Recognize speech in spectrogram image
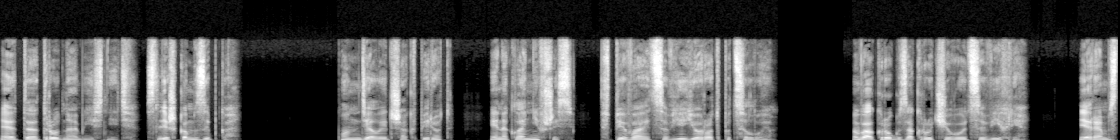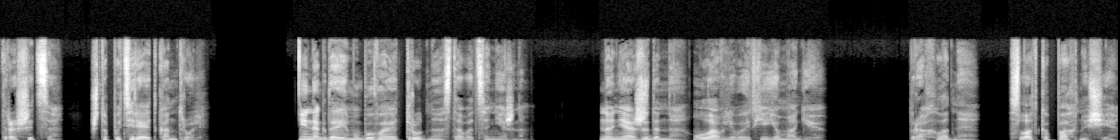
Это трудно объяснить, слишком зыбко». Он делает шаг вперед и, наклонившись, впивается в ее рот поцелуем. Вокруг закручиваются вихри, и Рэм страшится, что потеряет контроль. Иногда ему бывает трудно оставаться нежным, но неожиданно улавливает ее магию. Прохладная, сладко пахнущая,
